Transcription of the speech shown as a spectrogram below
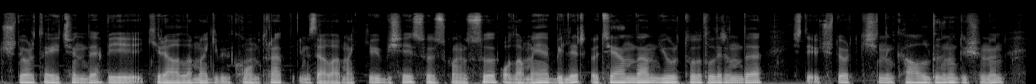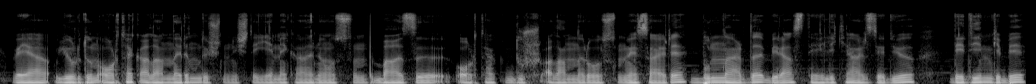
3-4 ay içinde bir kiralama gibi bir kontrat imzalamak gibi bir şey söz konusu olamayabilir. Öte yandan yurt odalarında işte 3-4 kişinin kaldığını düşünün veya yurdun ortak alanlarını düşünün işte yemekhane olsun bazı ortak duş alanları olsun vesaire bunlar da biraz tehlike arz ediyor. Dediğim gibi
